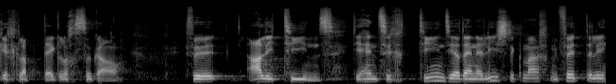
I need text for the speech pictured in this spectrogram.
Ich glaube täglich sogar. Für alle Teens. Die haben sich Teens ja diese Liste gemacht mit Fotos,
